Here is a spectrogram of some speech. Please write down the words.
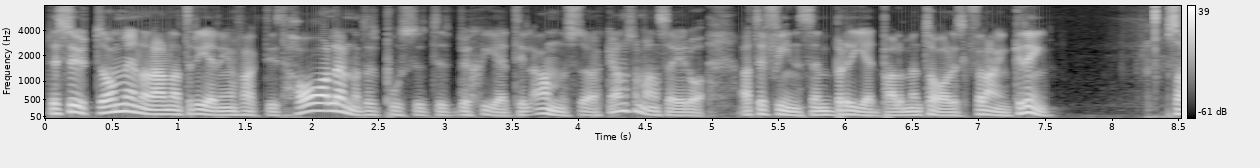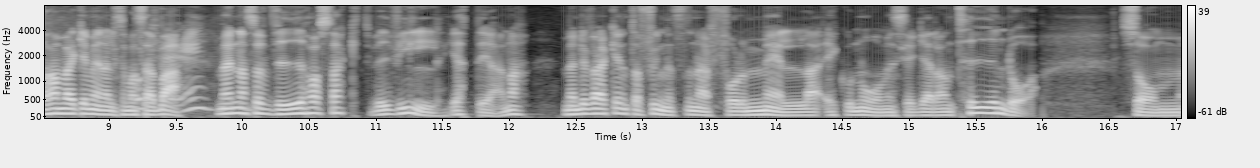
Dessutom menar han att regeringen faktiskt har lämnat ett positivt besked till ansökan som han säger då. Att det finns en bred parlamentarisk förankring. Så han verkar mena liksom att så här Okej. bara, men alltså vi har sagt, vi vill jättegärna. Men det verkar inte ha funnits den här formella ekonomiska garantin då. Som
